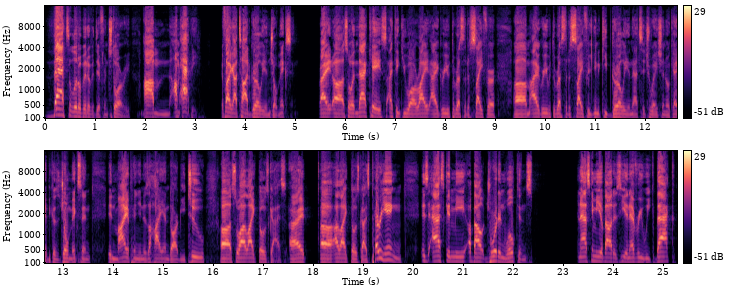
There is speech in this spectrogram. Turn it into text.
That's a little bit of a different story. I'm I'm happy if I got Todd Gurley and Joe Mixon. Right. Uh, so in that case, I think you are right. I agree with the rest of the cipher. Um, I agree with the rest of the cipher. You're going to keep Gurley in that situation, okay? Because Joe Mixon, in my opinion, is a high end RB two. Uh, so I like those guys. All right. Uh, I like those guys. Perry Ing is asking me about Jordan Wilkins and asking me about is he an every week back?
